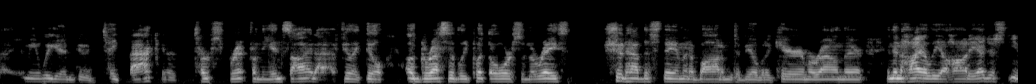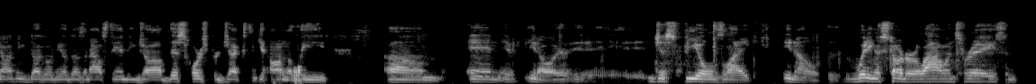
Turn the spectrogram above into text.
I mean, we gonna do take back a turf sprint from the inside. I feel like they'll aggressively put the horse in the race. Should have the stamina bottom to be able to carry him around there. And then Hialeah Hottie, I just, you know, I think Doug O'Neill does an outstanding job. This horse projects to get on the lead. Um, and if you know it, just feels like you know winning a starter allowance race and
